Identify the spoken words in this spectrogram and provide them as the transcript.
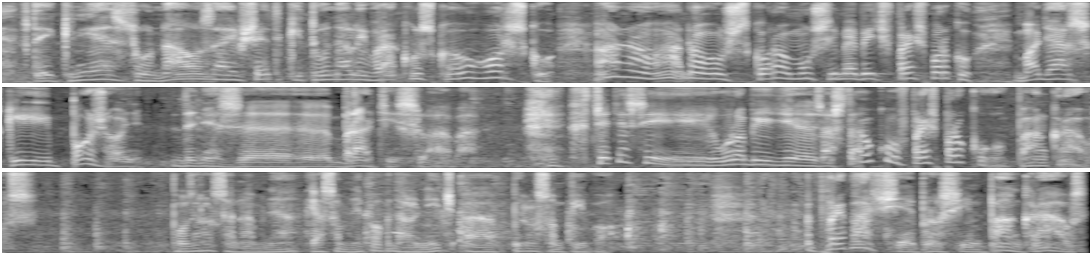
v tej knihe sú naozaj všetky tunely v Rakúsko-Uhorsku. Áno, áno, už skoro musíme byť v Prešporku. Maďarský Požoň, dnes e, Bratislava. Chcete si urobiť zastávku v Prešporku, pán Kraus? Pozrel sa na mňa, ja som nepovedal nič a pil som pivo. Prepačte, prosím, pán Kraus,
